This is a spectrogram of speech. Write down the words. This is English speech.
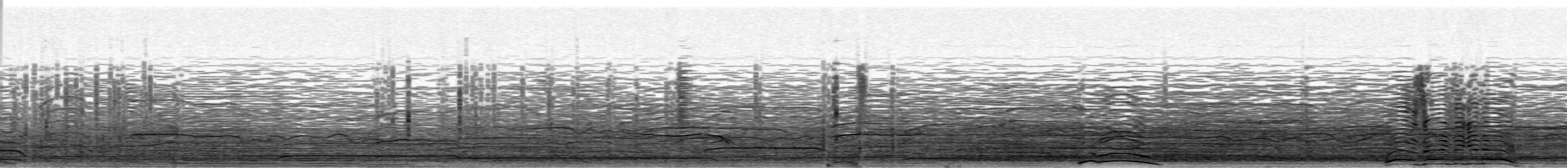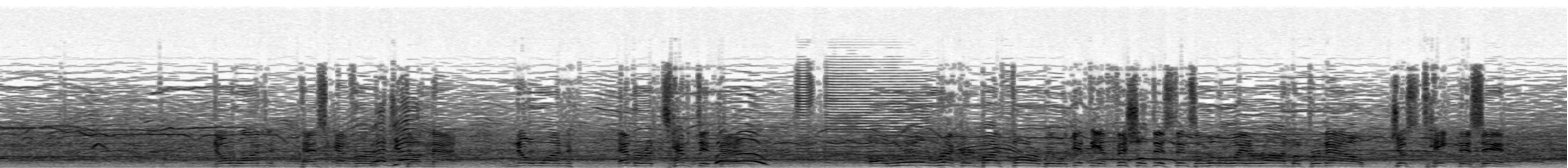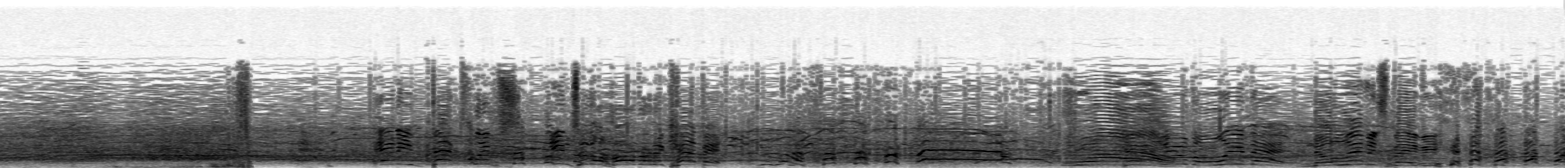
Oh, is there anything in there? No one has ever That done that. No one ever attempted that. A world record by far. We will get the official distance a little later on, but for now, just take this in. And he backflips into the harbor to cap it. Wow. Can you believe that? No limits, baby.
